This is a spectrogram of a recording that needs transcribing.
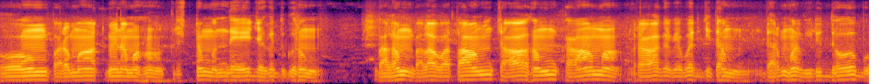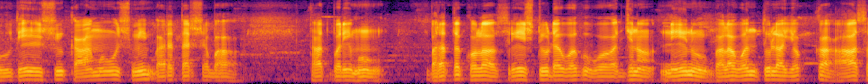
ఓం పరమాత్మే నమ. కృష్ణం వందే జగద్గురుం. బలం బలవతాం చాహం కామ రాగ వివర్జితం ధర్మ విరుద్ధో భూతేషు కామోష్మి భరతర్షభ. తాత్పర్యము భరత కుల శ్రేష్ఠుడవగు ఓ అర్జున నేను బలవంతుల యొక్క ఆశ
